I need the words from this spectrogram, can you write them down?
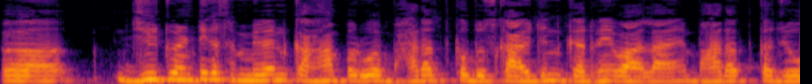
जी ट्वेंटी का सम्मेलन कहाँ पर हुआ? भारत कब उसका आयोजन करने वाला है? भारत का जो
